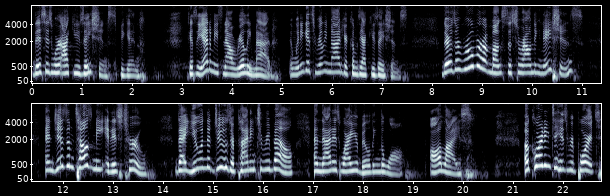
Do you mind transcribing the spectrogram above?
This is where accusations begin because the enemy's now really mad. And when he gets really mad, here comes the accusations. There's a rumor amongst the surrounding nations, and Geshem tells me it is true that you and the Jews are planning to rebel, and that is why you're building the wall. All lies. According to his reports,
